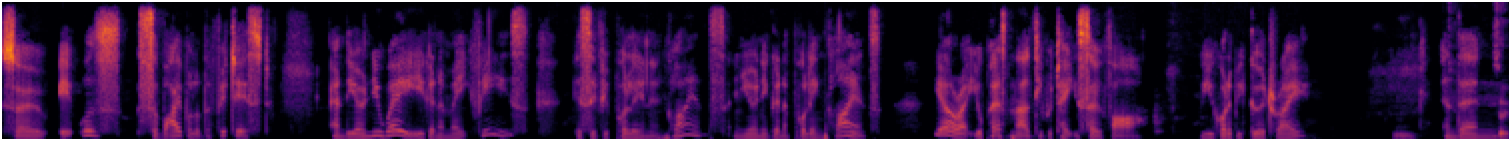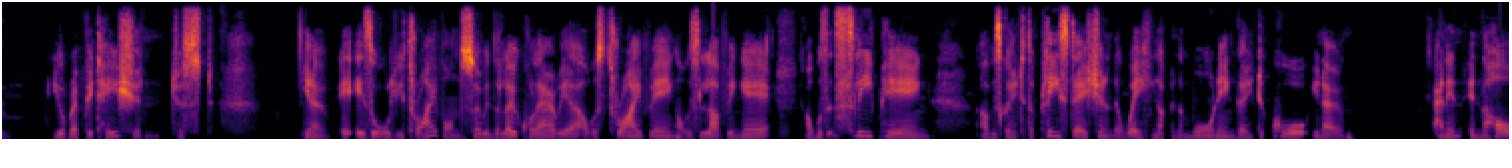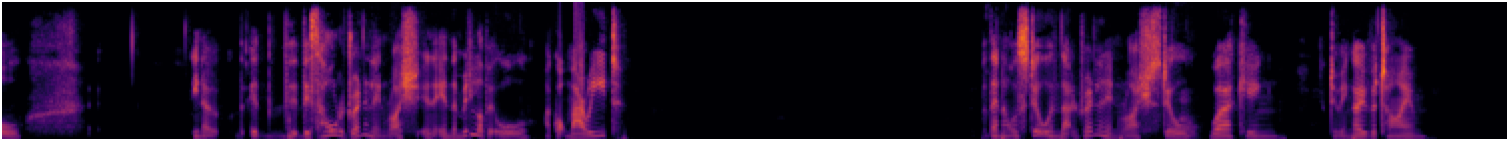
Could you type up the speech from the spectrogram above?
So it was survival of the fittest. And the only way you're going to make fees is if you're pulling in clients, and you're only going to pull in clients. Yeah, all right, your personality would take you so far, but you've got to be good, right? Mm. And then So, your reputation just you know it is all you thrive on so in the local area i was thriving i was loving it i wasn't sleeping i was going to the police station and then waking up in the morning going to court you know and in, in the whole you know it, th- this whole adrenaline rush in, in the middle of it all i got married but then i was still in that adrenaline rush still Wow. working doing overtime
